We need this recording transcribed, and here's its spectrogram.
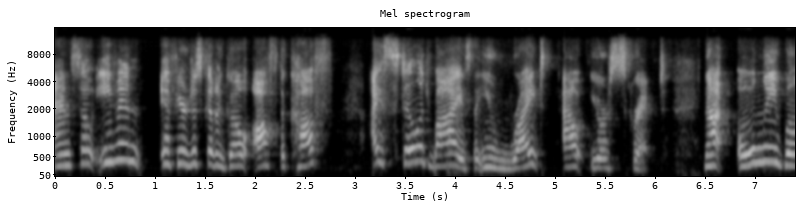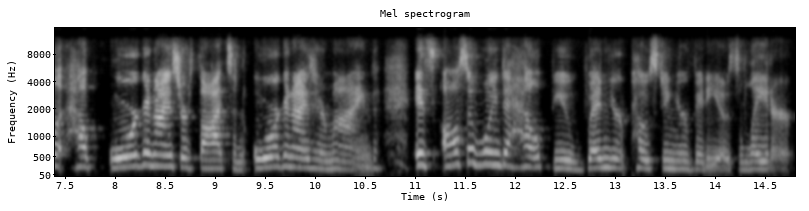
And so even if you're just going to go off the cuff, I still advise that you write out your script. Not only will it help organize your thoughts and organize your mind, it's also going to help you when you're posting your videos later.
